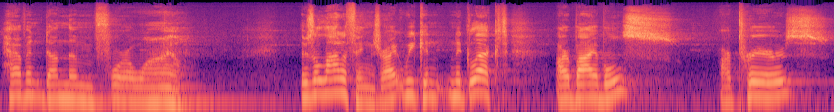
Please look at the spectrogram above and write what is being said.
haven't done them for a while? There's a lot of things, right? We can neglect our Bibles, our prayers.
